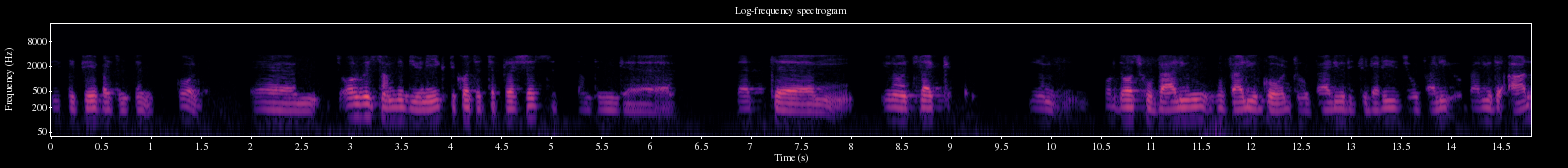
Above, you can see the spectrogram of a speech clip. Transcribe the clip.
people favors in terms of gold, um, it's always something unique because it's a precious. It's something uh, that um, you know. It's like you know for those who value who value gold, who value the jewelries, who value who value the art.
